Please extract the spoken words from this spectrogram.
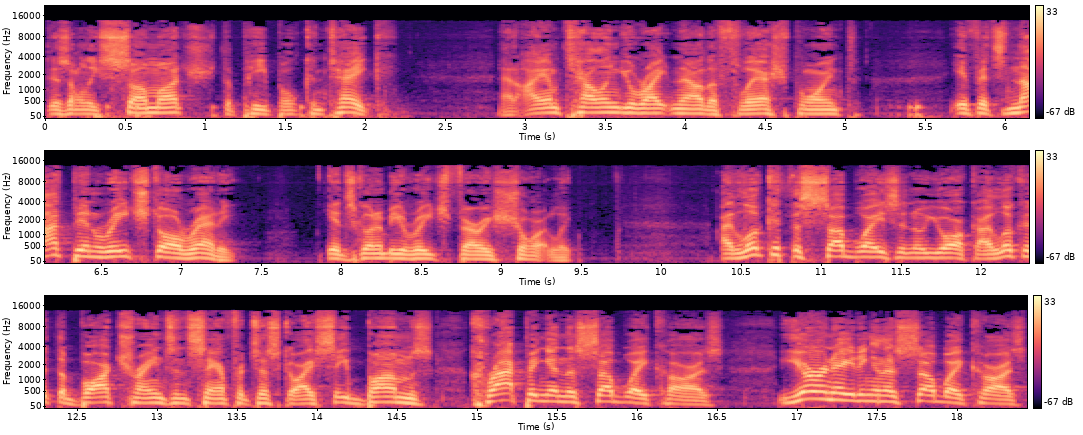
There's only so much the people can take. And I am telling you right now, the flashpoint if it's not been reached already, it's going to be reached very shortly. I look at the subways in New York. I look at the BART trains in San Francisco. I see bums crapping in the subway cars, urinating in the subway cars,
